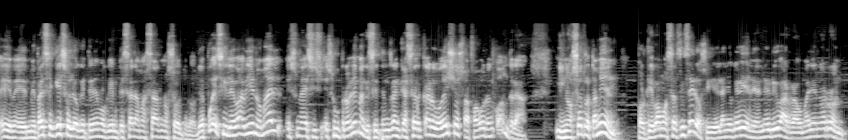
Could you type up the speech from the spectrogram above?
eh, eh, me parece que eso es lo que tenemos que empezar a amasar nosotros. Después, si le va bien o mal, es, una es un problema que se tendrán que hacer cargo de ellos a favor o en contra. Y nosotros también, porque vamos a ser sinceros, si el año que viene el Negro Ibarra o Mariano Ron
